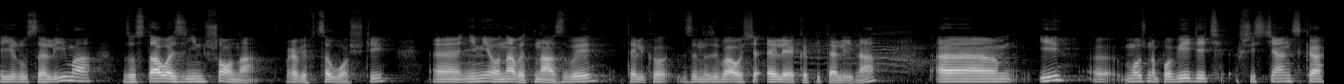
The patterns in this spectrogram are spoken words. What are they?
Jerozolima została zniszczona prawie w całości. E, Nie miała nawet nazwy, tylko nazywała się Elia Capitolina. Em, I e, można powiedzieć, chrześcijańskie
